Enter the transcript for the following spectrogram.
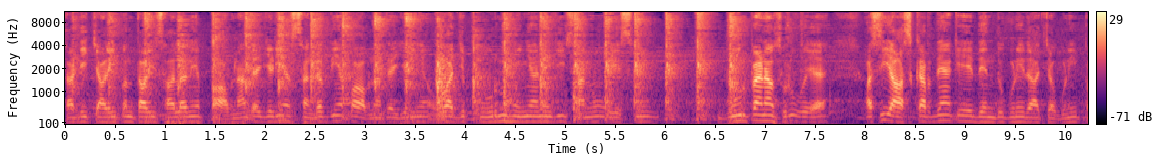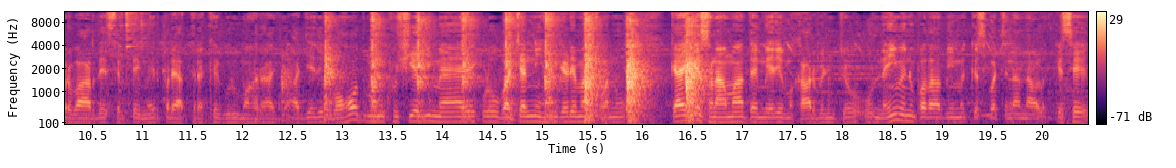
ਸਾਡੀ 40 45 ਸਾਲਾਂ ਦੀਆਂ ਭਾਵਨਾ ਤੇ ਜਿਹੜੀਆਂ ਸੰਗਤ ਦੀਆਂ ਭਾਵਨਾ ਤੇ ਜਿਹੜੀਆਂ ਉਹ ਅੱਜ ਪੂਰਨ ਹੋਈਆਂ ਨੇ ਜੀ। ਸਾਨੂੰ ਇਸ ਨੂੰ ਦੂਰ ਪੈਣਾ ਸ਼ੁਰੂ ਹੋਇਆ ਅਸੀਂ ਆਸ ਕਰਦੇ ਹਾਂ ਕਿ ਇਹ ਦਿਨ ਦੁਗਣੀ, ਰਾਤ ਚੌਗਣੀ ਪਰਿਵਾਰ ਦੇ ਸਿਰ ਤੇ ਮਿਹਰ ਭਰੇ ਹੱਥ ਰੱਖੇ ਗੁਰੂ ਮਹਾਰਾਜ। ਅੱਜ ਇਹਦੇ ਬਹੁਤ ਮਨ ਖੁਸ਼ੀ ਹੈ ਜੀ। ਮੈਂ ਇਹਦੇ ਕੋਲੋਂ ਵਚਨ ਨਹੀਂ ਹਨ ਜਿਹੜੇ ਮੈਂ ਤੁਹਾਨੂੰ ਕਹਿ ਕੇ ਸੁਣਾਵਾਂ ਤੇ ਮੇਰੇ ਮੁਖਾਰਬਿੰਦ ਚੋਂ ਉਹ ਨਹੀਂ ਮੈਨੂੰ ਪਤਾ ਵੀ ਮੈਂ ਕਿਸ ਵਚਨਾਂ ਨਾਲ, ਕਿਸੇ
